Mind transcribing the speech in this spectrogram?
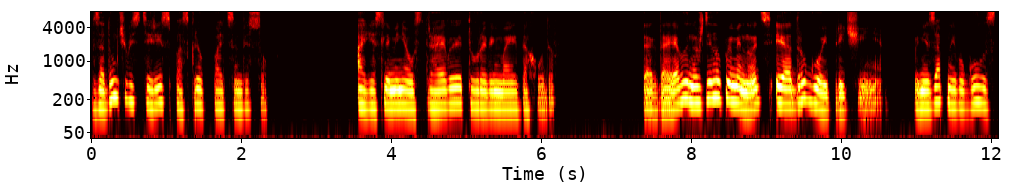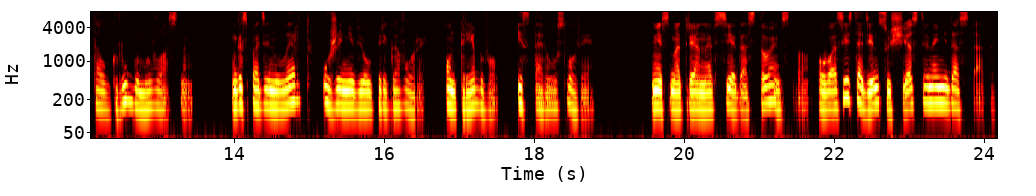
В задумчивости Рис поскреб пальцем висок. А если меня устраивает уровень моих доходов? Тогда я вынужден упомянуть и о другой причине. Внезапно его голос стал грубым и властным. Господин Лерт уже не вел переговоры. Он требовал и ставил условия. Несмотря на все достоинства, у вас есть один существенный недостаток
